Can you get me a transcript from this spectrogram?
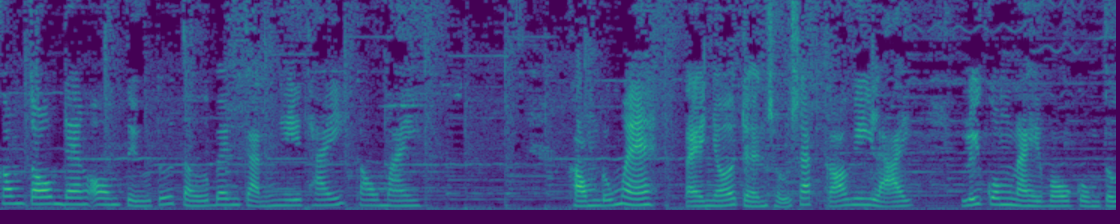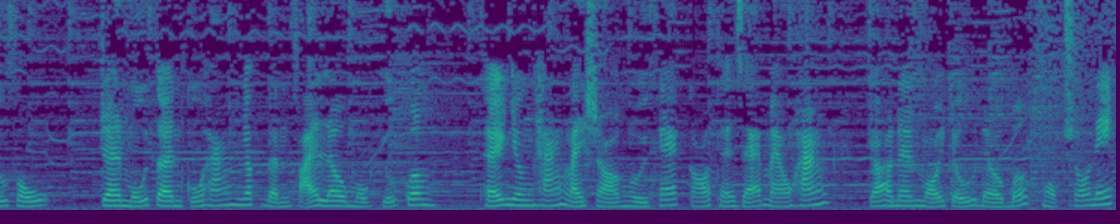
Công tôn đang ôm tiểu tứ tự bên cạnh nghe thấy câu mày Không đúng à, ta nhớ trên sử sách có ghi lại Lý quân này vô cùng tự phụ. Trên mũi tên của hắn nhất định phải lơ một chữ quân. Thế nhưng hắn lại sợ người khác có thể giả mạo hắn, Cho nên mỗi chữ đều bớt một số nét,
